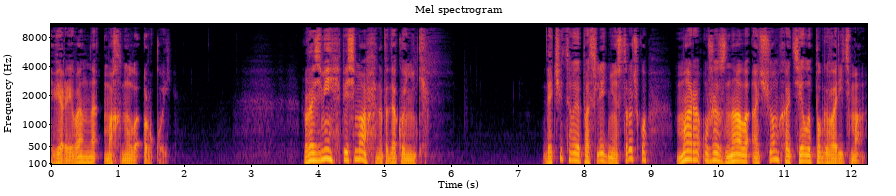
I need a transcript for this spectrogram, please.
Вера Ивановна махнула рукой. Возьми письмо на подоконнике. Дочитывая последнюю строчку, Мара уже знала, о чем хотела поговорить мам,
